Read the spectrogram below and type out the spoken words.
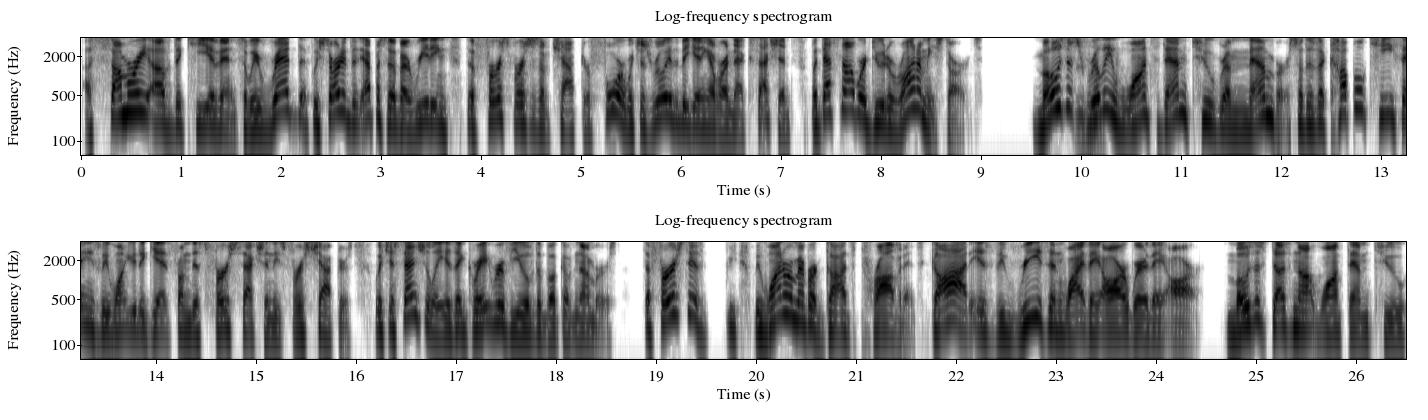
a summary of the key events. So we read, the, we started the episode by reading the first verses of chapter four, which is really the beginning of our next section. But that's not where Deuteronomy starts. Moses Mm-hmm. really wants them to remember. So there's a couple key things we want you to get from this first section, these first chapters, which essentially is a great review of the book of Numbers. The first is we, we want to remember God's providence. God is the reason why they are where they are. Moses does not want them to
